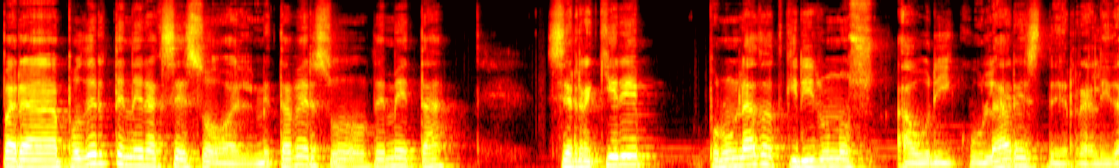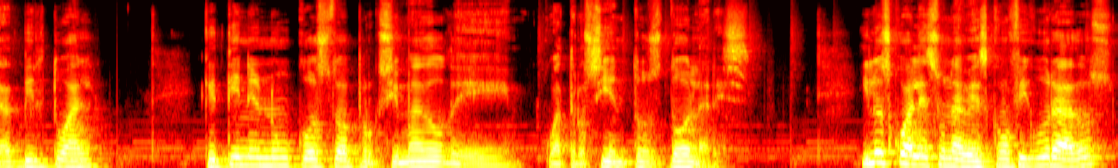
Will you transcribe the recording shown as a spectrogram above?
Para poder tener acceso al metaverso de Meta, se requiere, por un lado, adquirir unos auriculares de realidad virtual que tienen un costo aproximado de 400 dólares y los cuales una vez configurados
